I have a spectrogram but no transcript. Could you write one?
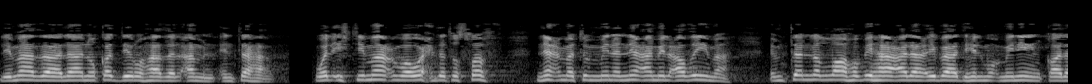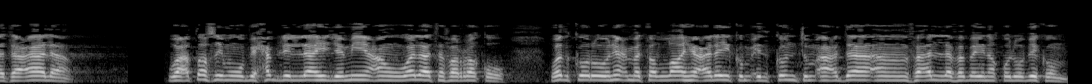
لماذا لا نقدر هذا الأمن؟ انتهى. والاجتماع ووحدة الصف نعمة من النعم العظيمة. امتن الله بها على عباده المؤمنين. قال تعالى واعتصموا بحبل الله جميعا ولا تفرقوا. واذكروا نعمة الله عليكم إذ كنتم اعداء فألف بين قلوبكم.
